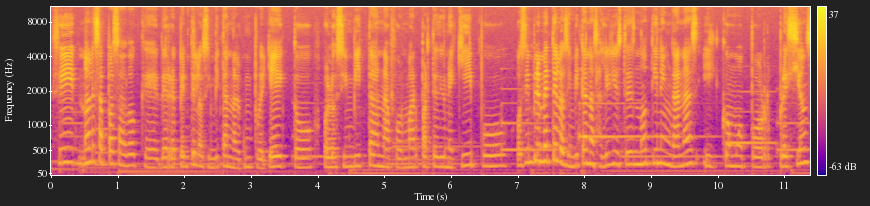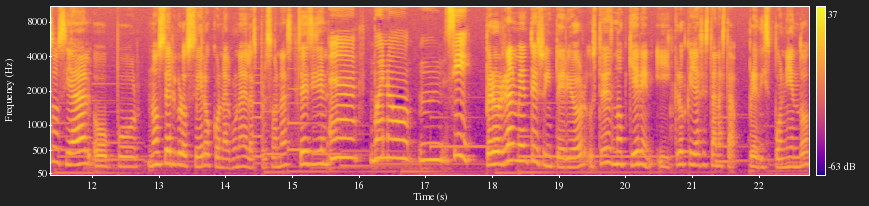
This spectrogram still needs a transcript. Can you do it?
Sí, ¿no les ha pasado que de repente los invitan a algún proyecto o los invitan a formar parte de un equipo o simplemente los invitan a salir y ustedes no tienen ganas y como por presión social o por no ser grosero con alguna de las personas, ustedes dicen, Ah, bueno, mm, sí. Pero realmente en su interior ustedes no quieren y creo que ya se están hasta predisponiendo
